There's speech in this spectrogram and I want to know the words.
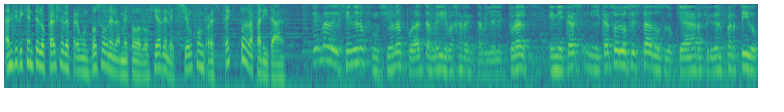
Al dirigente local se le preguntó sobre la metodología de elección con respecto a la paridad. El tema del género funciona por alta, media y baja rentabilidad electoral. En el, caso, en el caso de los estados, lo que ha referido el partido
